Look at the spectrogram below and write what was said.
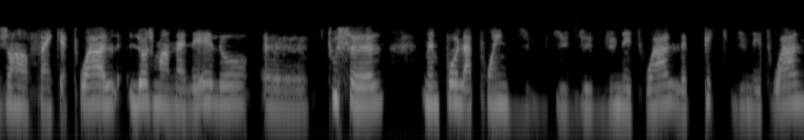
genre 5 étoiles. Là, je m'en allais là, euh, tout seul, même pas la pointe du, du, d'une étoile, le pic d'une étoile.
